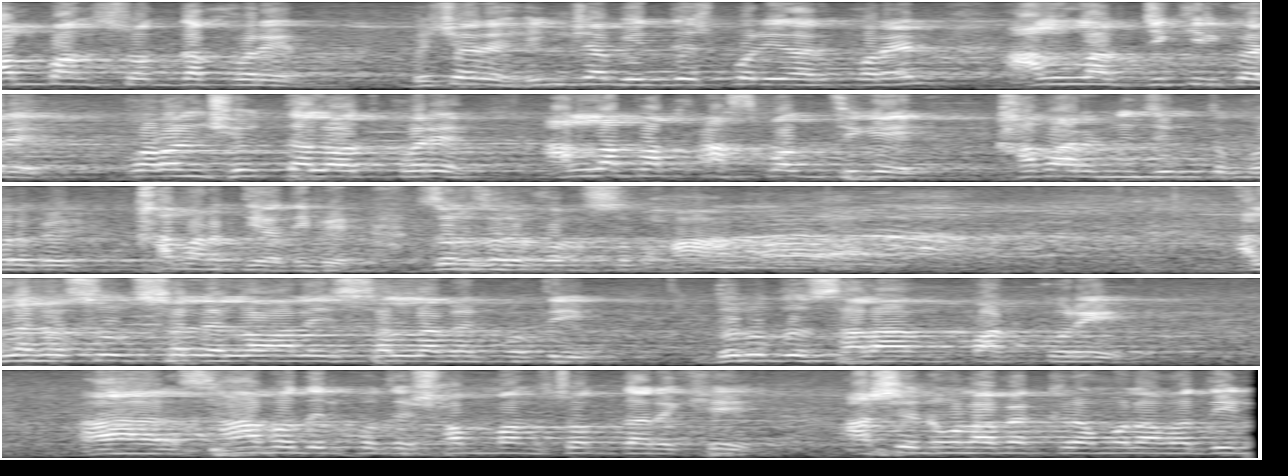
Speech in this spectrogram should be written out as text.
সম্মান, শ্রদ্ধা করেন। বিচারে হিংসা বিদ্বেষ পরিহার করেন আল্লাহ জিকির করে করণ শিব তালাওয়াত করেন, আল্লাহ পাক আসমান থেকে খাবার নিযুক্ত করবেন, খাবার দিয়ে দিবেন। জোর জোর কর আল্লাহ রসুল সাল্লাহ আলি সাল্লামের প্রতি দরুদ সালাম পাঠ করে আর সাহাবাদের প্রতি সম্মান, শ্রদ্ধা রেখে আসেন ওলাম একরাম ওলামাদিন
